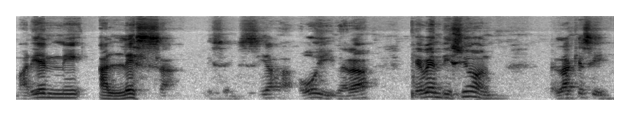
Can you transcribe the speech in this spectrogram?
Marienni Alesa, licenciada hoy, ¿verdad? Qué bendición, ¿verdad que sí?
